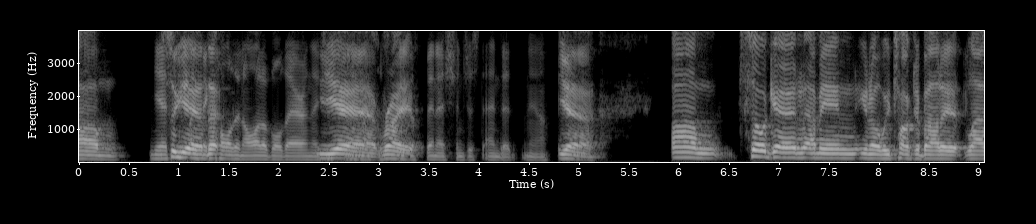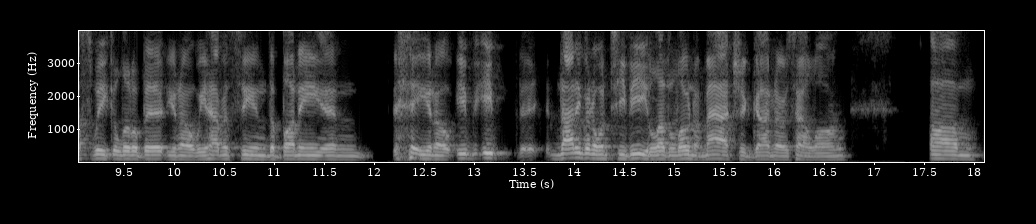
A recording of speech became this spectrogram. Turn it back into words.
Um, yeah, so yeah, like they that, called an audible there, and they just, yeah, just right, finish and just end it. Yeah, yeah. Um, so again, I mean, you know, we talked about it last week a little bit. You know, we haven't seen the bunny and you know, e- e- not even on TV, let alone a match, and God knows how long. Um,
